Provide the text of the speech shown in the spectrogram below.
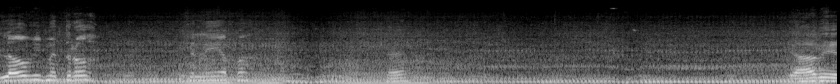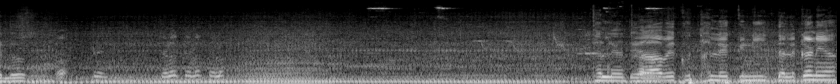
ਲਓ ਵੀ ਮਿੱਤਰੋ ਚੱਲੇ ਆਪਾਂ। ਹੈ? ਯਾ ਵੇਖ ਲੋ ਚਲੋ ਚਲੋ ਚਲੋ। ਥੱਲੇ ਤੇ ਆ ਵੇਖੋ ਥੱਲੇ ਕਿੰਨੀ ਤਿਲਕਣ ਆ।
